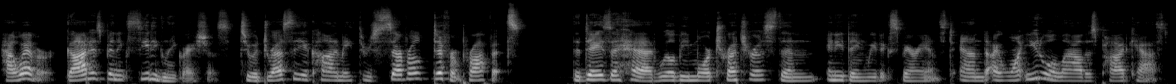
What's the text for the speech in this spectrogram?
However, God has been exceedingly gracious to address the economy through several different prophets. The days ahead will be more treacherous than anything we've experienced, and I want you to allow this podcast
